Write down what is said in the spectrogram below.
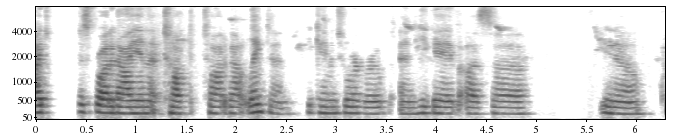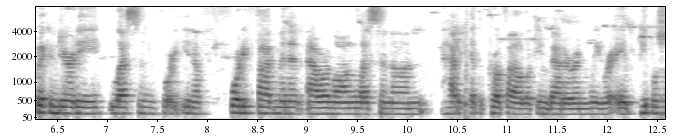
I just brought a guy in that talked taught about LinkedIn. He came into our group and he gave us a, you know, quick and dirty lesson for you know, 45 minute hour long lesson on how to get the profile looking better. And we were able, people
